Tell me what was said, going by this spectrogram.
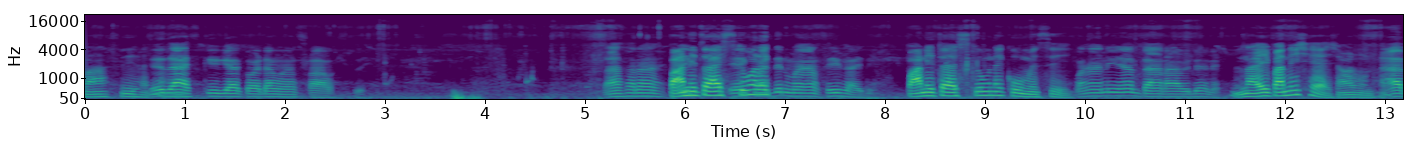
মাছই হয়। আজকে কয়টা মাছ পাওয়াচ্ছে তাছাড়া পানি তো আজকে মানে মাছই পাইনি। পানি তো আজকে মানে কমেছে। পানি আর দাঁড়াবে না এই পানি শেষ আমার মনে হয়। আর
